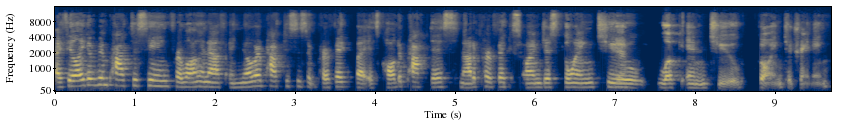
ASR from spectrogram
I feel like I've been practicing for long enough. I know my practice isn't perfect, but it's called a practice, not a perfect. So I'm just going to yeah. look into going to training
